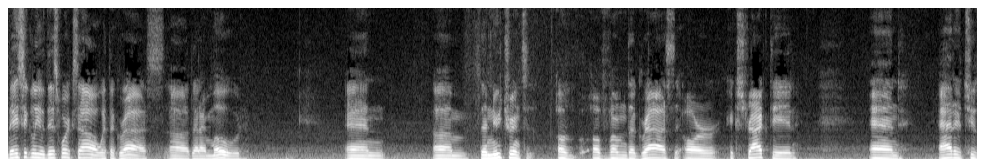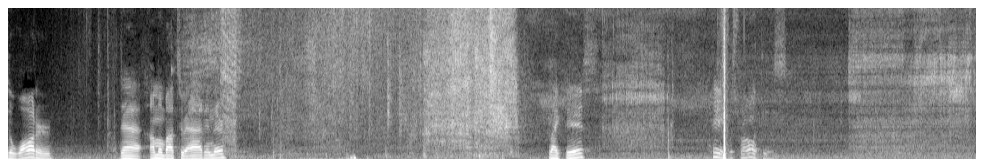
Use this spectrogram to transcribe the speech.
basically this works out with the grass uh, that I mowed, and um, the nutrients of of from the grass are extracted and added to the water that I'm about to add in there. Like this. Hey, what's wrong with this?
